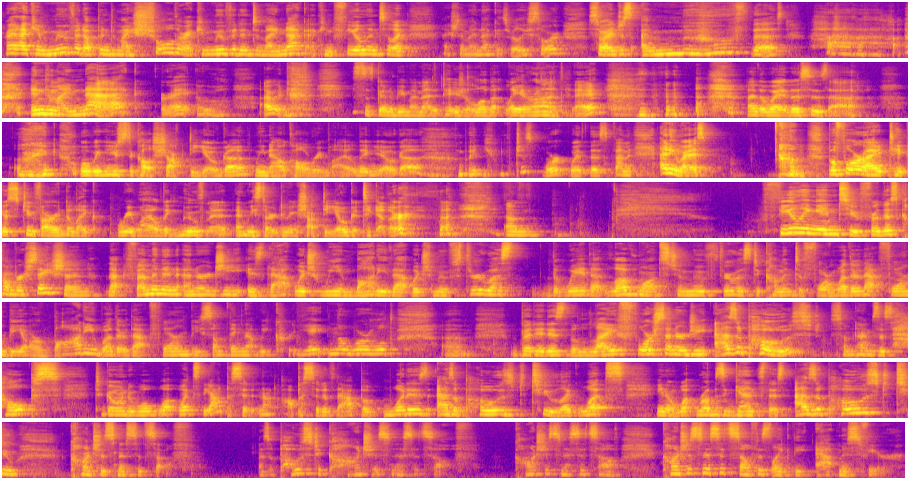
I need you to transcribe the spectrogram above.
right? I can move it up into my shoulder. I can move it into my neck. I can feel into like actually my neck is really sore. So i just i move this into my neck right oh i would this is going to be my meditation a little bit later on today. By the way, this is uh, like what we used to call Shakti yoga, we now call rewilding yoga. But you just work with this feminine. Anyways, um, before I take us too far into like rewilding movement and we start doing Shakti yoga together, um, feeling into for this conversation that feminine energy is that which we embody, that which moves through us, the way that love wants to move through us to come into form, whether that form be our body, whether that form be something that we create in the world. Um, but it is the life force energy as opposed, sometimes this helps to go into well what what's the opposite not opposite of that but what is as opposed to like what's you know what rubs against this as opposed to consciousness itself, as opposed to consciousness itself. Consciousness itself. Consciousness itself is like the atmosphere.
